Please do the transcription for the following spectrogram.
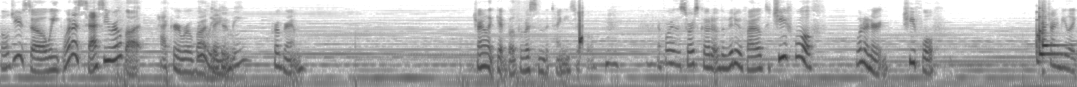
Told you so. We what a sassy robot, hacker robot Don't thing. look at me. Program. Trying to like get both of us in the tiny circle. I forwarded the source code of the video file to Chief Wolf. What a nerd, Chief Wolf. Trying to be like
